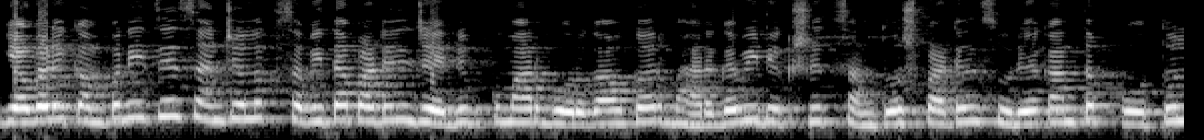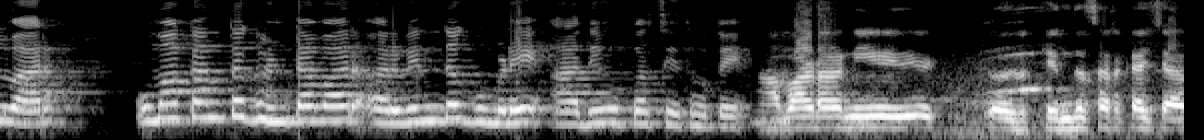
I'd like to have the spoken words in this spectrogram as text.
यावेळी कंपनीचे संचालक सविता पाटील जयदीप कुमार बोरगावकर भार्गवी दीक्षित संतोष पाटील सूर्यकांत पोतुलवार उमाकांत घंटावार अरविंद गुमडे आदी उपस्थित होते. नाबार्ड आणि केंद्र सरकारच्या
